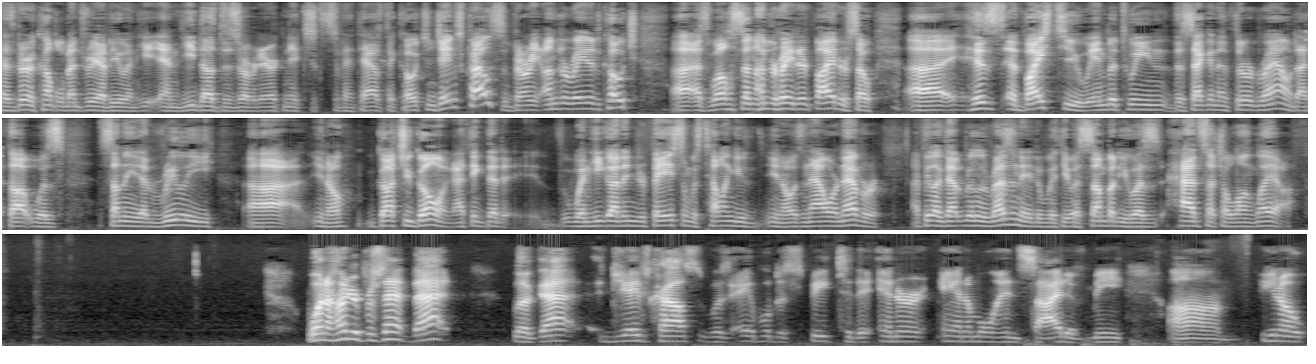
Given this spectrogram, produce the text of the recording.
that's very complimentary of you, and he and he does deserve it. Eric Nix is a fantastic coach, and James Krause, a very underrated coach, uh, as well as an underrated fighter. So uh, his advice to you in between the second and third round, I thought was something that really, uh, you know, got you going. I think that when he got in your face and was telling you, you know, it's now or never, I feel like that really resonated with you as somebody who has had such a long layoff. One hundred percent. That look that James Krause was able to speak to the inner animal inside of me. Um, you know,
